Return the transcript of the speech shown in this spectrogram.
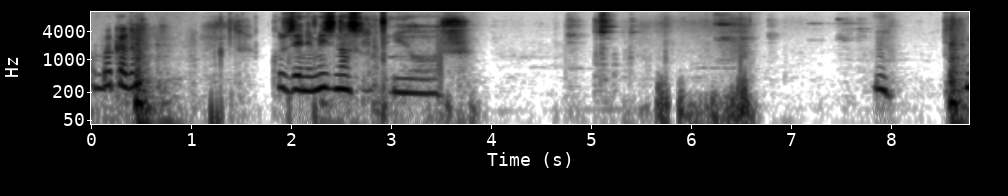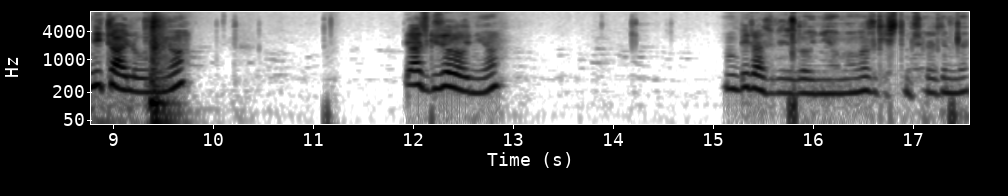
Bakalım kuzenimiz nasıl oynuyor. Nita ile oynuyor. Biraz güzel oynuyor. Biraz güzel oynuyor ama vazgeçtim söylediğimden.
